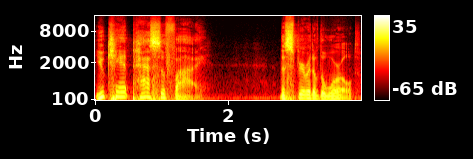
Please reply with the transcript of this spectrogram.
you can't pacify the spirit of the world.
